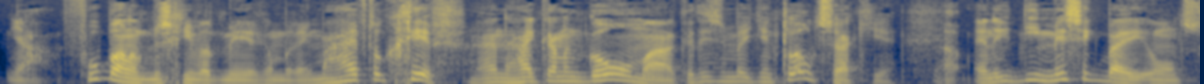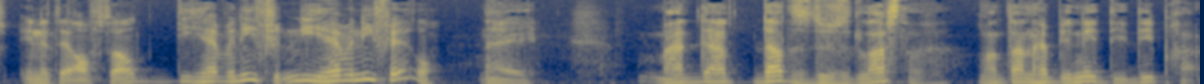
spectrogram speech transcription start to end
ja, voetballend misschien wat meer kan brengen. Maar hij heeft ook gif en hij kan een goal maken. Het is een beetje een klootzakje. Ja. En die, die mis ik bij ons in het elftal. Die hebben niet, die hebben niet veel. Nee. Maar dat, dat is dus het lastige. Want dan heb je niet die diepgang.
